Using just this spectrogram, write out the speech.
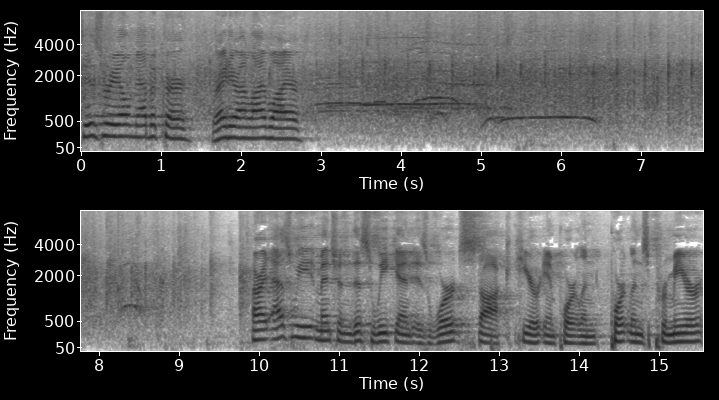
That's Israel Nebeker right here on Livewire. All right, as we mentioned, this weekend is Wordstock here in Portland, Portland's premier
